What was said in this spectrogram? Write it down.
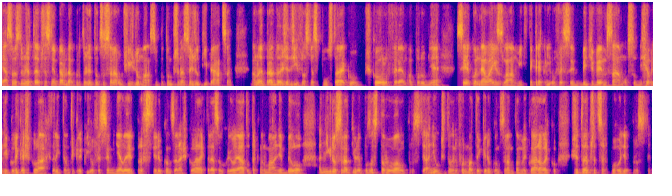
Já si myslím, že to je přesně pravda, protože to, co se naučíš doma, si potom přeneseš do té práce. Ano, je pravda, že dřív vlastně spousta jako škol, firm a podobně si jako nelajzla mít ty kreklý ofisy, byť vím sám osobně o několika školách, které tam ty kreklý ofisy měly, prostě dokonce na škole, na které jsem chodil já, to tak normálně bylo a nikdo se nad tím nepozastavoval, prostě ani učitel informatiky dokonce nám tam vykládal, jako, že to je přece v pohodě prostě.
